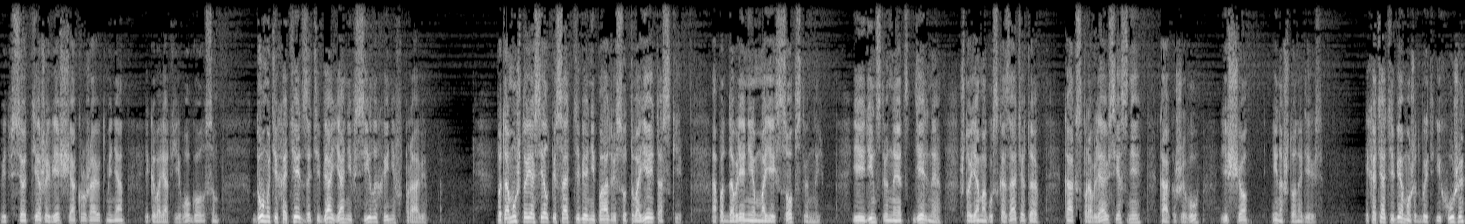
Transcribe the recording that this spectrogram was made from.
Ведь все те же вещи окружают меня и говорят его голосом. Думать и хотеть за тебя я не в силах и не вправе. Потому что я сел писать тебе не по адресу твоей тоски, а под давлением моей собственной, и единственное дельное, что я могу сказать, это как справляюсь я с ней, как живу еще и на что надеюсь. И хотя тебе, может быть, и хуже,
